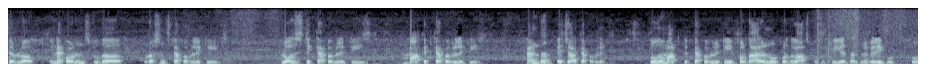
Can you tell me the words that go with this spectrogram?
developed in accordance to the production capabilities logistic capabilities market capabilities and the hr capability though the market capability for the iron ore for the last two to three years has been very good so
